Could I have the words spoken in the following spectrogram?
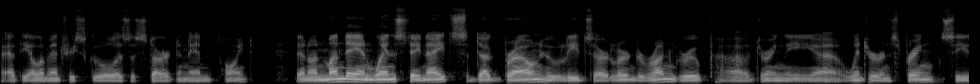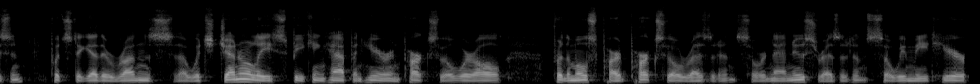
at the elementary school as a start and end point. Then on Monday and Wednesday nights, Doug Brown, who leads our Learn to Run group uh, during the uh, winter and spring season, puts together runs uh, which, generally speaking, happen here in Parksville. We're all, for the most part, Parksville residents or Nanoose residents, so we meet here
